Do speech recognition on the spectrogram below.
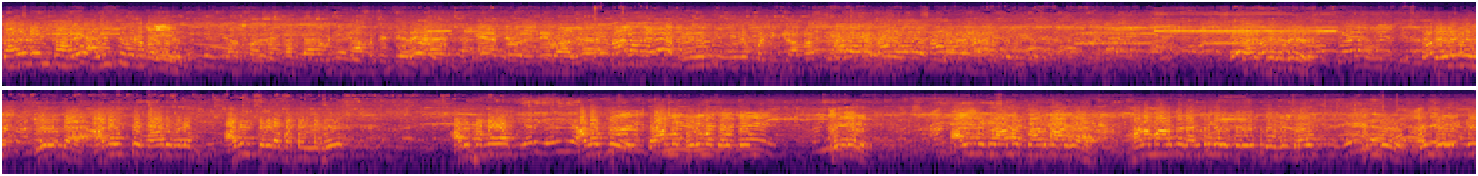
கருடன் காலை அழித்து விடப்படுகிறது கட்டாரப்பட்டி கிராமத்தை சேர்ந்த சின்னையா தேவர் நினைவாக கீழப்பட்டி கிராமம் தற்பொழுது தெருவில் இருந்த அனைத்து மாடுகளும் அவிழ்த்து விடப்பட்டுள்ளது அது சமயம் அனைத்து கிராம பொதுமக்களுக்கும் உங்கள் ஐந்து கிராம சார்பாக மனமார்ந்த நன்றிகளை தெரிவித்துக் கொள்கின்றோம். இன்று உங்களுக்கு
